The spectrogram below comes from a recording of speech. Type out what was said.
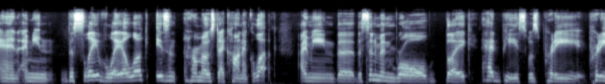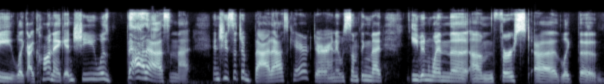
and I mean, the slave Leia look isn't her most iconic look. I mean, the the cinnamon roll like headpiece was pretty pretty like iconic, and she was badass in that. And she's such a badass character. And it was something that even when the um first uh like the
